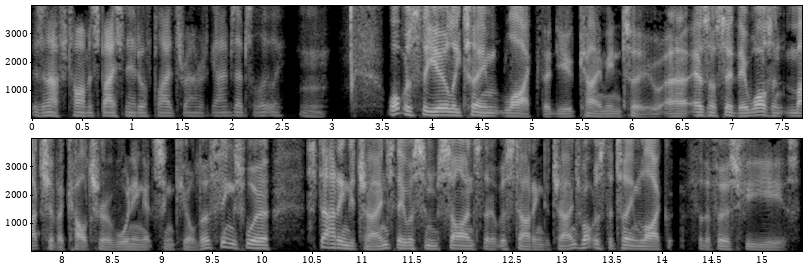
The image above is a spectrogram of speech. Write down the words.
there's enough time and space now to have played 300 games. Absolutely. What was the early team like that you came into? Uh, as I said, there wasn't much of a culture of winning at St Kilda. Things were starting to change. There were some signs that it was starting to change. What was the team like for the first few years?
